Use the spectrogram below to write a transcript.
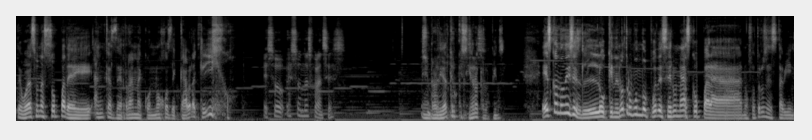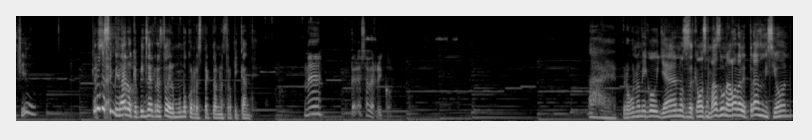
Te voy a hacer una sopa de ancas de rana con ojos de cabra, ¡qué hijo! Eso, eso no es francés. En realidad creo que sí, ahora que lo pienso. Es cuando dices, lo que en el otro mundo puede ser un asco, para nosotros está bien chido. Creo que es similar a lo que piensa el resto del mundo con respecto a nuestro picante. Eh, pero sabe rico. Ay, pero bueno, amigo, ya nos acercamos a más de una hora de transmisión.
